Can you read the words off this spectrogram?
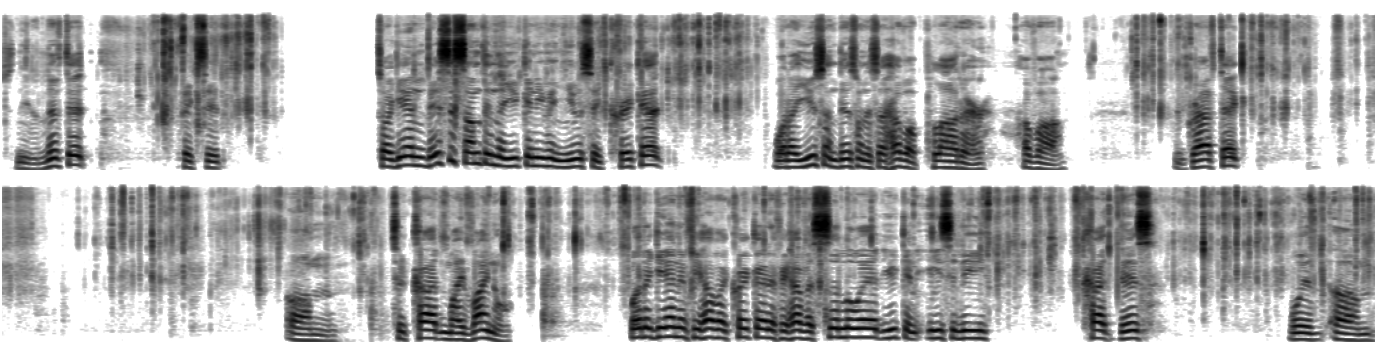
Just need to lift it, fix it. So again, this is something that you can even use a Cricut. What I use on this one is I have a plotter, have a, a Graphtec. Um, to cut my vinyl. But again, if you have a Cricut, if you have a silhouette, you can easily cut this with um,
